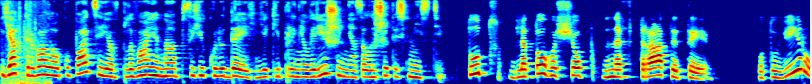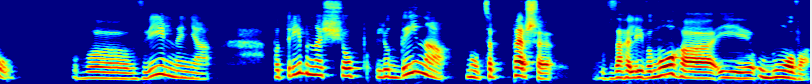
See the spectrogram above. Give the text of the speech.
Як тривала окупація впливає на психіку людей, які прийняли рішення залишитись в місті? Тут для того, щоб не втратити ту віру в звільнення, потрібно, щоб людина, ну це перше взагалі вимога і умова.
